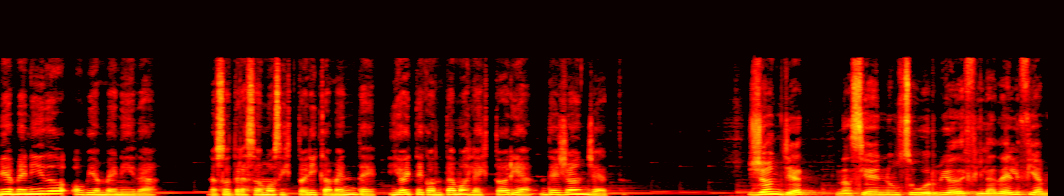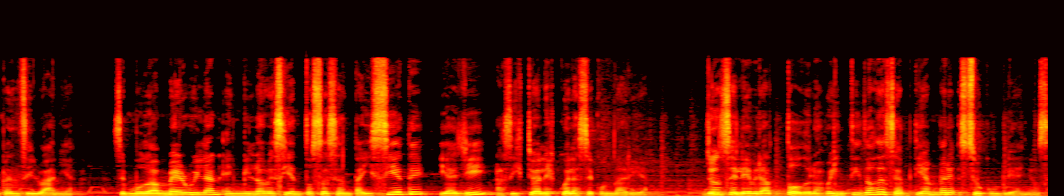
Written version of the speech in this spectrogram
Bienvenido o bienvenida. Nosotras somos Históricamente y hoy te contamos la historia de John Jett. John Jett nació en un suburbio de Filadelfia, en Pensilvania. Se mudó a Maryland en 1967 y allí asistió a la escuela secundaria. John celebra todos los 22 de septiembre su cumpleaños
